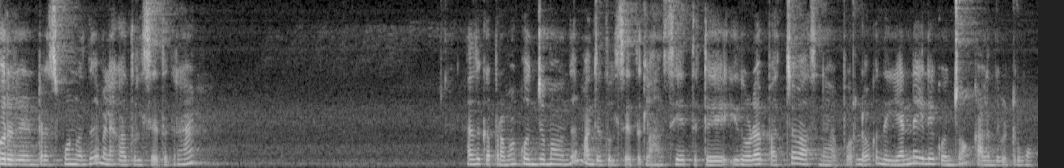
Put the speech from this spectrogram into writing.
ஒரு ரெண்டரை ஸ்பூன் வந்து மிளகாத்தூள் சேர்த்துக்கிறேன். அதுக்கப்புறமா கொஞ்சமாக வந்து மஞ்சத்தூள் சேர்த்துக்கலாம். சேர்த்துட்டு இதோட பச்சை வாசனை பொருளவுக்கு இந்த எண்ணெயிலே கொஞ்சம் கலந்து விட்டுருவோம்.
